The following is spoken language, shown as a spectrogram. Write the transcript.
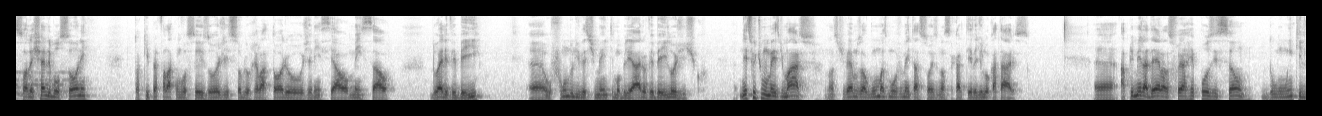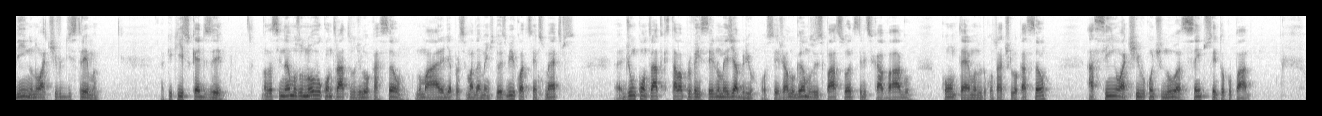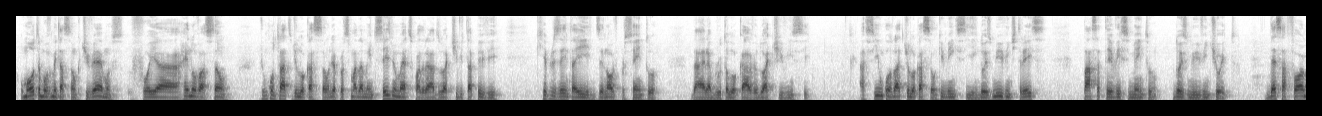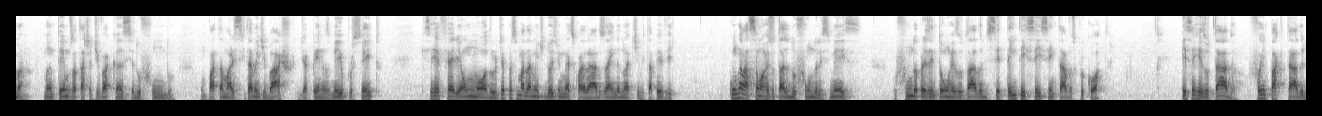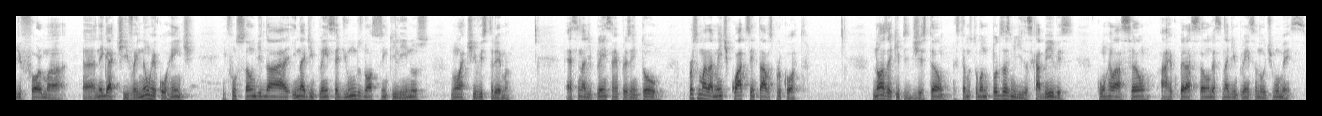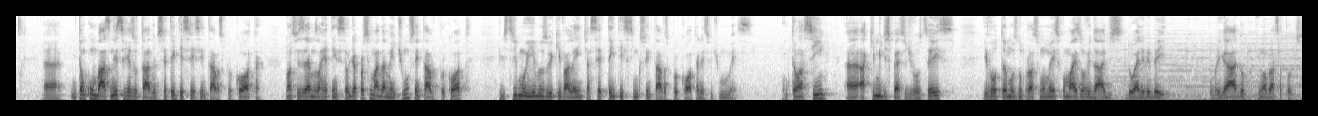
sou Alexandre Bolsoni, estou aqui para falar com vocês hoje sobre o relatório gerencial mensal do LVBI, uh, o Fundo de Investimento Imobiliário VBI Logístico. Nesse último mês de março, nós tivemos algumas movimentações na nossa carteira de locatários. Uh, a primeira delas foi a reposição de um inquilino no ativo de extrema. O que, isso quer dizer? Nós assinamos um novo contrato de locação numa área de aproximadamente 2.400 metros, eh, de um contrato que estava por vencer no mês de abril, ou seja, alugamos o espaço antes dele ficar vago com o término do contrato de locação, assim o ativo continua 100% ocupado. Uma outra movimentação que tivemos foi a renovação de um contrato de locação de aproximadamente 6 mil metros quadrados do ativo Itapevi, que representa aí 19% da área bruta locável do ativo em si. Assim, um contrato de locação que vencia em 2023 passa a ter vencimento 2028. Dessa forma, mantemos a taxa de vacância do fundo um patamar estritamente baixo, de apenas 0,5%, que se refere a um módulo de aproximadamente 2 mil metros quadrados ainda no ativo Itapevi. Com relação ao resultado do fundo nesse mês, o fundo apresentou um resultado de 76 centavos por cota. Esse resultado foi impactado de forma uh, negativa e não recorrente em função de, da inadimplência de um dos nossos inquilinos num ativo extrema. Essa inadimplência representou aproximadamente 4 centavos por cota. Nós, a equipe de gestão, estamos tomando todas as medidas cabíveis com relação à recuperação dessa inadimplência no último mês. Uh, então, com base nesse resultado de 76 centavos por cota, nós fizemos a retenção de aproximadamente 1 centavo por cota e distribuímos o equivalente a 75 centavos por cota nesse último mês. Então, assim, uh, aqui me despeço de vocês e voltamos no próximo mês com mais novidades do LVBI. Obrigado e um abraço a todos.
